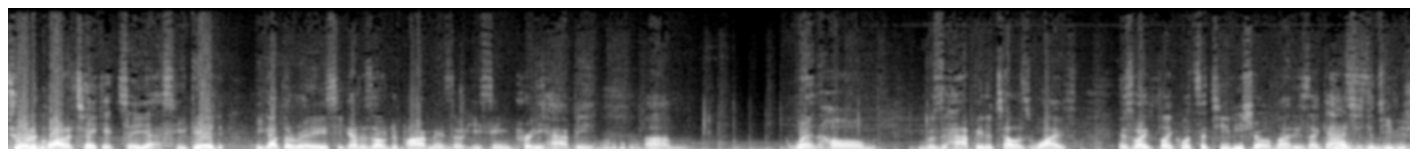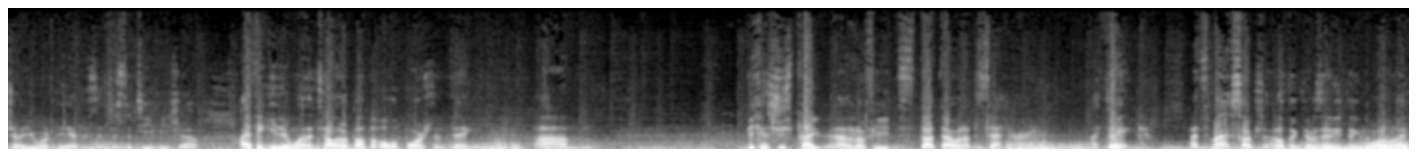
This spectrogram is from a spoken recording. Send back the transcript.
Two and a quarter, take it, say yes. He did. He got the raise. He got his own department, so he seemed pretty happy. Um, went home. He was happy to tell his wife. His wife's like, what's the TV show about? He's like, ah, it's just a TV show. You wouldn't be interested. It's just a TV show. I think he didn't want to tell her about the whole abortion thing um, because she's pregnant. I don't know if he thought that would upset her. I think. That's my assumption. I don't think there was anything more like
